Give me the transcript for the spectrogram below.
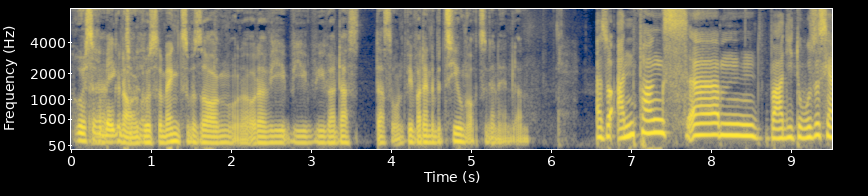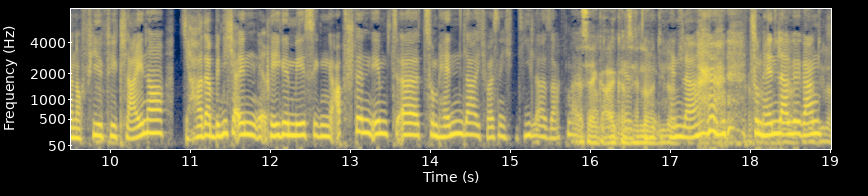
Größere äh, Mengen genau, zu größere Mengen zu besorgen oder oder wie, wie, wie war das, das so? und wie war deine Beziehung auch zu den Händlern? Also anfangs ähm, war die Dosis ja noch viel, viel kleiner. Ja, da bin ich in regelmäßigen Abständen eben äh, zum Händler, ich weiß nicht, Dealer sagt man. Ja, ist ja egal, kannst Händler oder Dealer Händler zum Händler gegangen. Dealer.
